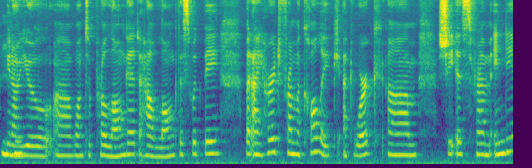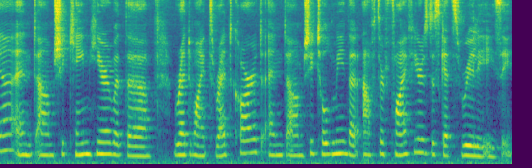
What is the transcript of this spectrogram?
you mm-hmm. know you uh, want to prolong it, how long this would be. But I heard from a colleague at work. Um, she is from India and um, she came here with the red, white, red card. And um, she told me that after five years, this gets really easy.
